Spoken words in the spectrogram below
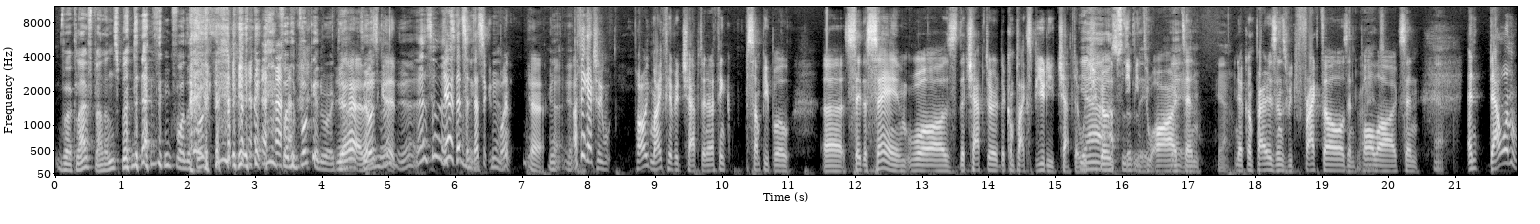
work-life balance, but I think for the book, for the book it worked. Yeah, out. that was good. Yeah, that's, that's, yeah, that's a, that's a good point. Yeah. yeah, I think actually probably my favorite chapter, and I think some people uh, say the same was the chapter, the complex beauty chapter, which yeah, goes absolutely. deep into art yeah, yeah, and you know comparisons with fractals and right. Pollocks and and that one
